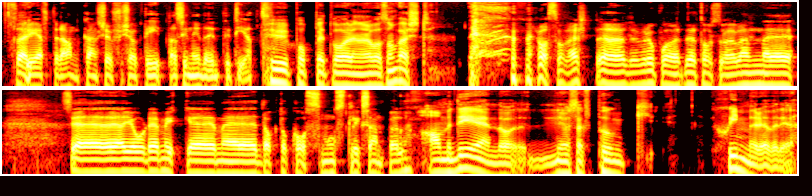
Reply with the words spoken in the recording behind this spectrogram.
så här i efterhand kanske försökte hitta sin identitet. Hur poppet var det när det var som värst? när det var som värst? Det beror på, det också. Men eh, jag gjorde mycket med Dr. Cosmos till exempel. Ja, men det är ändå någon slags punkskimmer över det.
